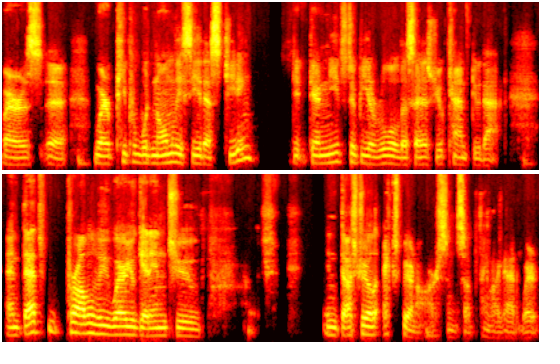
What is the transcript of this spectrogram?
Whereas uh, where people would normally see it as cheating there needs to be a rule that says you can't do that. And that's probably where you get into industrial espionage and something like that where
